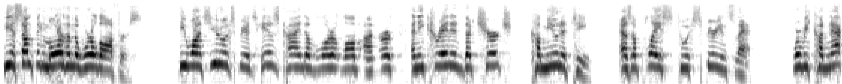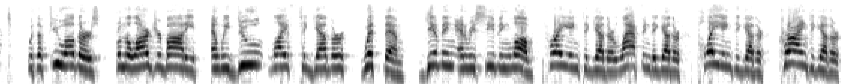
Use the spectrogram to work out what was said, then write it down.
He is something more than the world offers. He wants you to experience His kind of love on earth, and He created the church community as a place to experience that, where we connect with a few others from the larger body and we do life together with them, giving and receiving love, praying together, laughing together, playing together, crying together,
